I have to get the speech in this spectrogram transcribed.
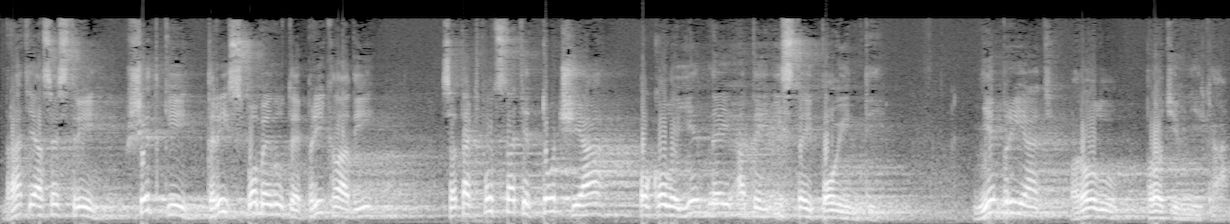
Bratia a sestry, všetky tri spomenuté príklady sa tak v podstate točia okolo jednej a tej istej pointy. Neprijať rolu protivníka.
